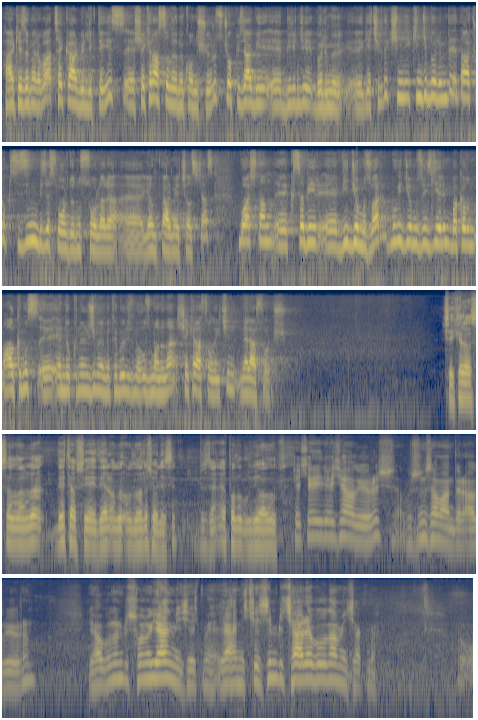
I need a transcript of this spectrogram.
Herkese merhaba. Tekrar birlikteyiz. Ee, Şeker hastalığını konuşuyoruz. Çok güzel bir e, birinci bölümü e, geçirdik. Şimdi ikinci bölümde daha çok sizin bize sorduğunuz sorulara e, yanıt vermeye çalışacağız. Bu açıdan kısa bir videomuz var. Bu videomuzu izleyelim. Bakalım halkımız endokrinoloji ve metabolizma uzmanına şeker hastalığı için neler sormuş. Şeker hastalarına ne tavsiye eder onu, onları söylesin. Biz de yapalım, uygulayalım. Şeker ilacı alıyoruz. Uzun zamandır alıyorum. Ya bunun bir sonu gelmeyecek mi? Yani kesin bir çare bulunamayacak mı?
